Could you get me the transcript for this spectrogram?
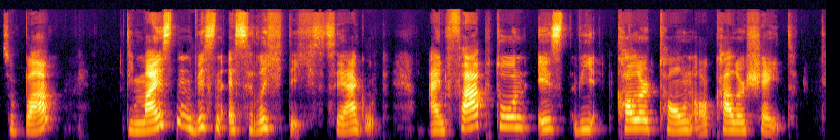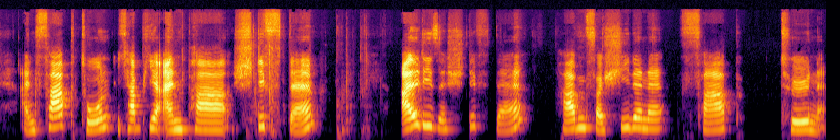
Super. Die meisten wissen es richtig. Sehr gut. Ein Farbton ist wie Color Tone oder Color Shade. Ein Farbton, ich habe hier ein paar Stifte. All diese Stifte haben verschiedene Farbtöne.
